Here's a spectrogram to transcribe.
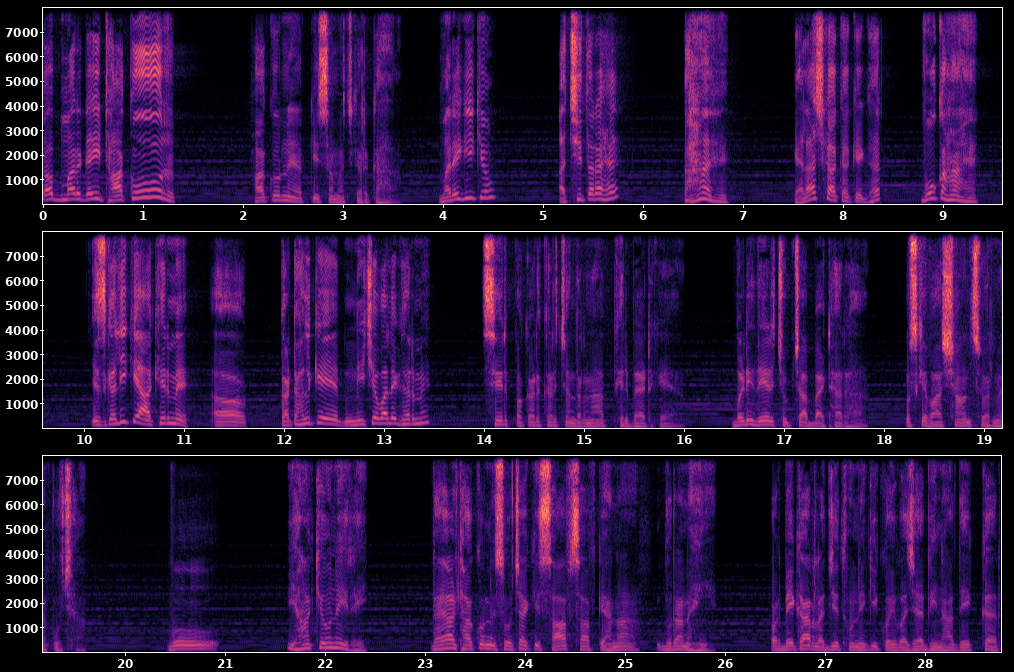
कब मर गई ठाकुर? ठाकुर ने आपकी समझ कर कहा, मरेगी क्यों? अच्छी तरह है? कहाँ है? कैलाश काका के घर? वो कहाँ है? इस गली के आखिर में कटहल के नीचे वाले घर में? सिर पकड़कर चंद्रनाथ फिर बैठ गया। बड़ी देर चुपचाप बैठा रहा। उसके बाद शांत स्वर में पूछा, वो यहाँ क्यों नहीं रही? दयाल ठाकुर ने सोचा कि साफ़ साफ़ कहना बुरा नहीं है और बेकार लज्जित होने की कोई वजह भी ना देखकर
